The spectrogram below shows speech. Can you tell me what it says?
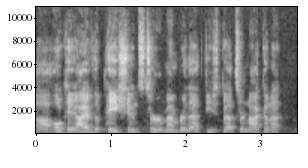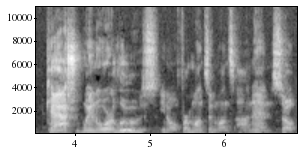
Uh, okay, I have the patience to remember that these bets are not going to cash, win or lose, you know, for months and months on end. So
